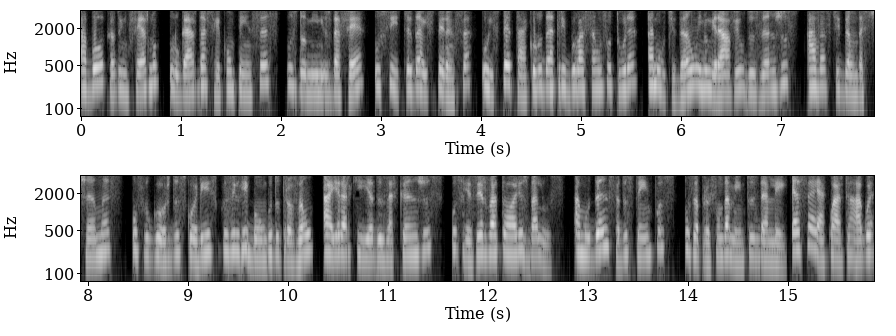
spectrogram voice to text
a boca do inferno, o lugar das recompensas, os domínios da fé, o sítio da esperança, o espetáculo da tribulação futura, a multidão inumerável dos anjos, a vastidão das chamas, o fulgor dos coriscos e o ribombo do trovão, a hierarquia dos arcanjos, os reservatórios da luz, a mudança dos tempos, os aprofundamentos da lei. Essa é a quarta água,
